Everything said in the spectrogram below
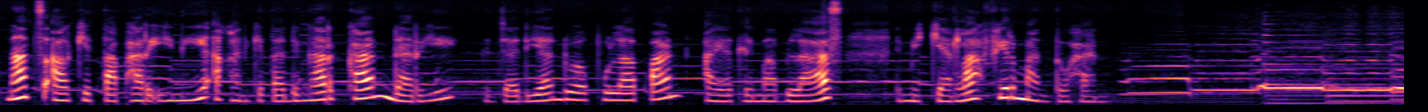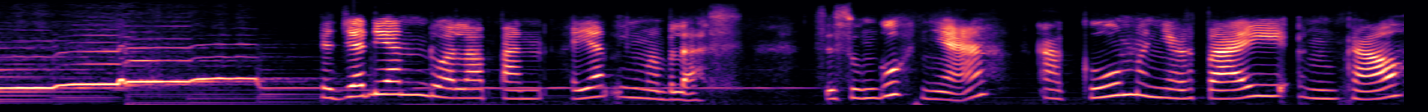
Nats Alkitab hari ini akan kita dengarkan dari Kejadian 28 ayat 15. Demikianlah firman Tuhan. Kejadian 28 ayat 15. Sesungguhnya aku menyertai engkau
